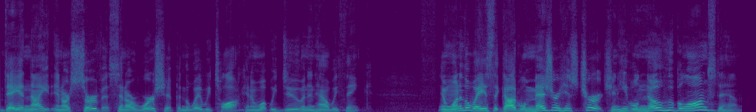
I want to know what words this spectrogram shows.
day and night in our service, in our worship, in the way we talk, and in what we do, and in how we think. And one of the ways that God will measure his church and he will know who belongs to him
